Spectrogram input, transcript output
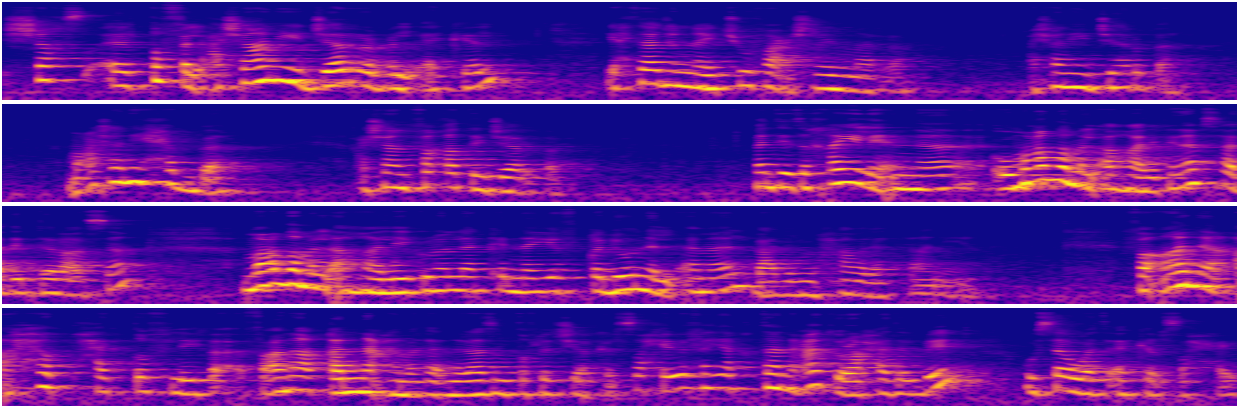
الشخص الطفل عشان يجرب الأكل يحتاج إنه يشوفه عشرين مرة عشان يجربه مو عشان يحبه عشان فقط يجربه. فأنت تخيلي انه ومعظم الأهالي في نفس هذه الدراسة معظم الأهالي يقولون لك إنه يفقدون الأمل بعد المحاولة الثانية. فأنا أحط حق طفلي فأنا أقنعها مثلا انه لازم طفلك يأكل صحي فهي اقتنعت وراحت البيت وسوت أكل صحي.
